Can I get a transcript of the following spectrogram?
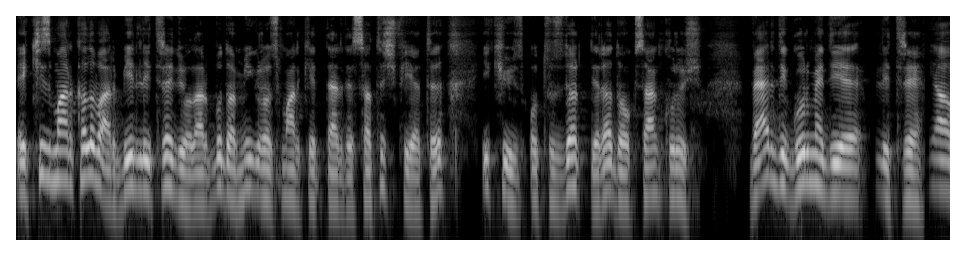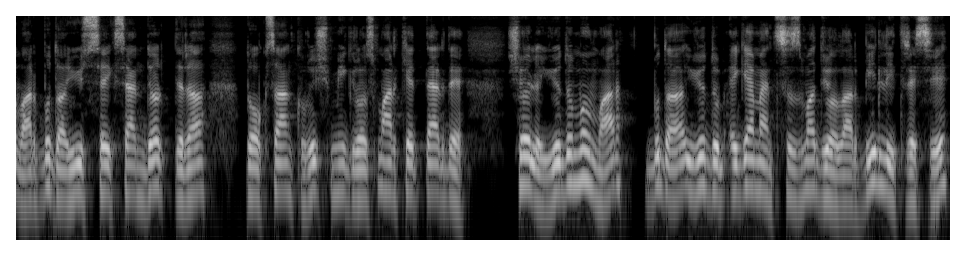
Ekiz markalı var 1 litre diyorlar. Bu da Migros marketlerde satış fiyatı 234 lira 90 kuruş. Verdi Gurme diye litre yağ var. Bu da 184 lira 90 kuruş Migros marketlerde. Şöyle yudumum var. Bu da yudum Egemen sızma diyorlar 1 litresi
